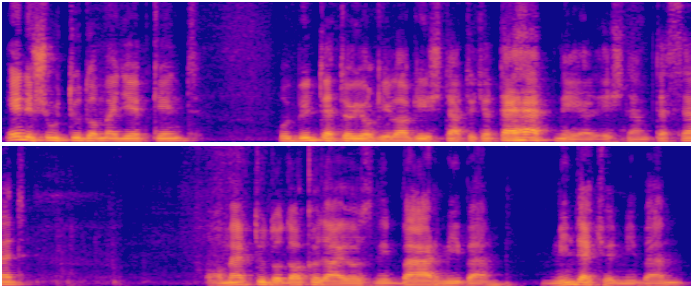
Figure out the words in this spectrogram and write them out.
Én is úgy tudom egyébként, hogy büntetőjogilag is, tehát hogyha tehetnél és nem teszed, ha meg tudod akadályozni bármiben, mindegy, hogy miben,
